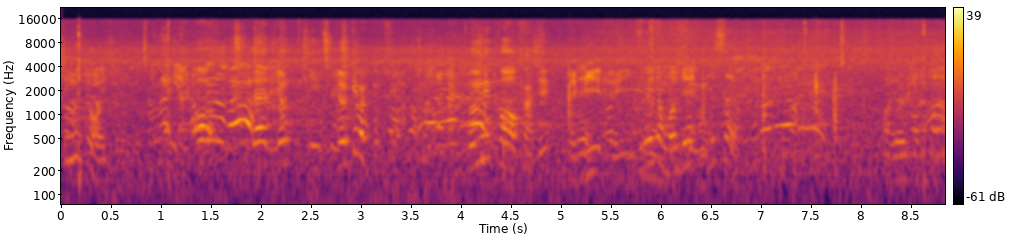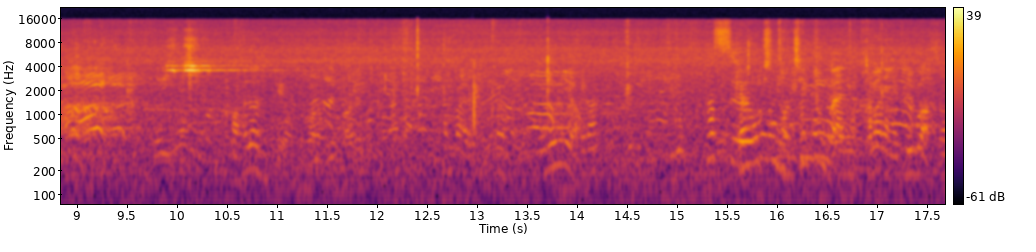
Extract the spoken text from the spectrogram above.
신분증 어디 있어요? 어, 네, 열, 이- 열 개밖에 없어. 도현이 거까지. 네, 비, 네, 형 먼저 했어요. 파스 혹시 더 챙긴 거 아니면 가방에 안에 들고 왔어?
